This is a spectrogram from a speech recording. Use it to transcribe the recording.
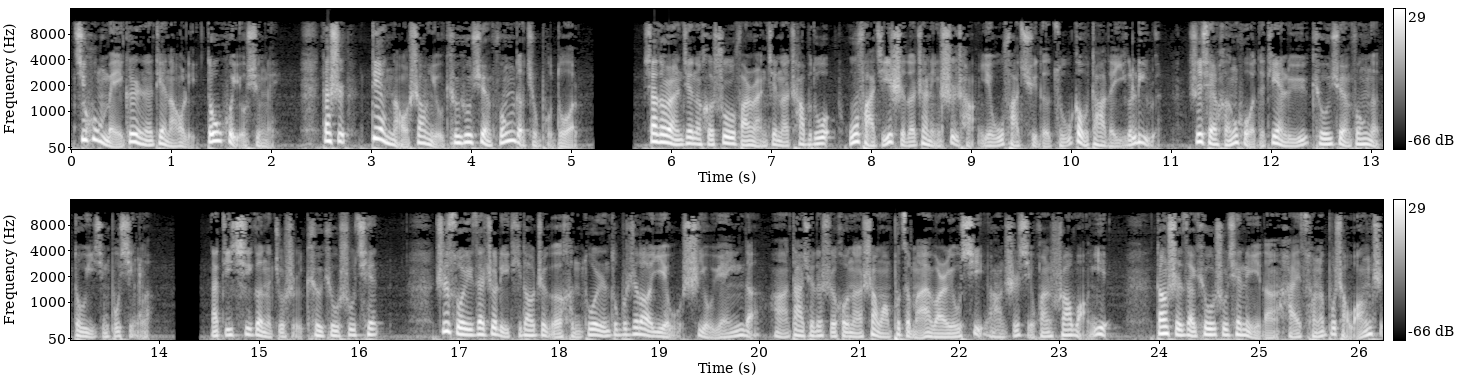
几乎每个人的电脑里都会有迅雷，但是电脑上有 QQ 旋风的就不多了。下载软件呢和输入法软件呢差不多，无法及时的占领市场，也无法取得足够大的一个利润。之前很火的电驴 QQ 旋风呢都已经不行了。那第七个呢就是 QQ 书签。之所以在这里提到这个很多人都不知道业务是有原因的啊！大学的时候呢，上网不怎么爱玩游戏啊，只喜欢刷网页。当时在 QQ 书签里呢，还存了不少网址，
